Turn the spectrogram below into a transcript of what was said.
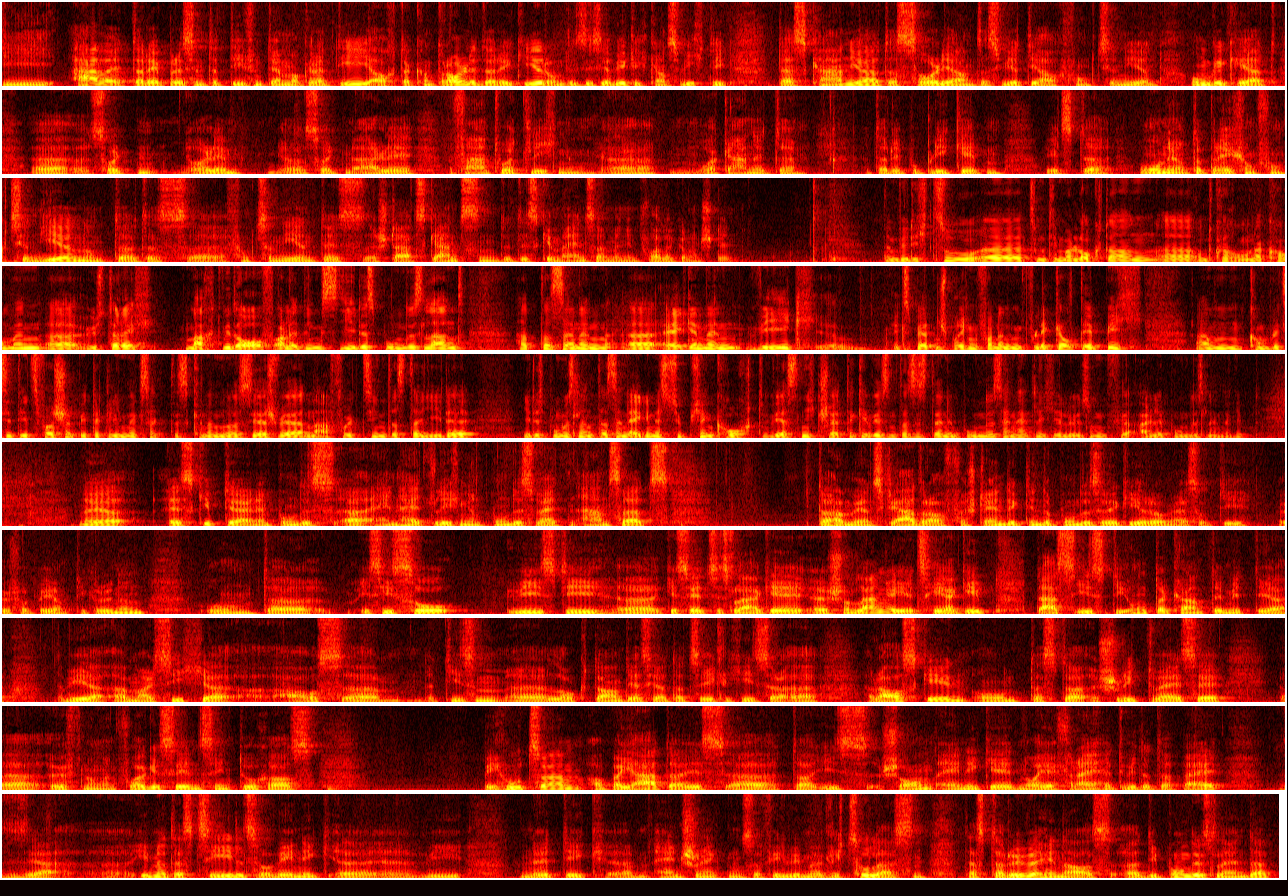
die Arbeit der repräsentativen Demokratie, auch der Kontrolle der Regierung, das ist ja wirklich ganz wichtig, das kann ja, das soll ja und das wird ja auch funktionieren. Umgekehrt äh, sollten, alle, äh, sollten alle verantwortlichen äh, Organe der, der Republik eben jetzt äh, ohne Unterbrechung funktionieren und äh, das äh, Funktionieren des Staatsganzen, des Gemeinsamen im Vordergrund stehen. Dann würde ich zu, äh, zum Thema Lockdown äh, und Corona kommen. Äh, Österreich macht wieder auf, allerdings jedes Bundesland hat da seinen äh, eigenen Weg. Äh, Experten sprechen von einem Fleckerlteppich. Ähm, Komplexitätsforscher Peter Klima gesagt, das kann er nur sehr schwer nachvollziehen, dass da jede, jedes Bundesland da sein eigenes Süppchen kocht. Wäre es nicht gescheiter gewesen, dass es da eine bundeseinheitliche Lösung für alle Bundesländer gibt? Naja, es gibt ja einen bundeseinheitlichen und bundesweiten Ansatz. Da haben wir uns klar darauf verständigt in der Bundesregierung, also die ÖVP und die Grünen. Und äh, es ist so, wie es die äh, Gesetzeslage äh, schon lange jetzt hergibt. Das ist die Unterkante, mit der wir einmal sicher aus äh, diesem äh, Lockdown, der es ja tatsächlich ist, äh, rausgehen und dass da schrittweise Öffnungen vorgesehen sind, durchaus behutsam, aber ja, da ist, äh, da ist schon einige neue Freiheit wieder dabei. Das ist ja äh, immer das Ziel, so wenig äh, wie nötig ähm, einschränken so viel wie möglich zulassen. Dass darüber hinaus äh, die Bundesländer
